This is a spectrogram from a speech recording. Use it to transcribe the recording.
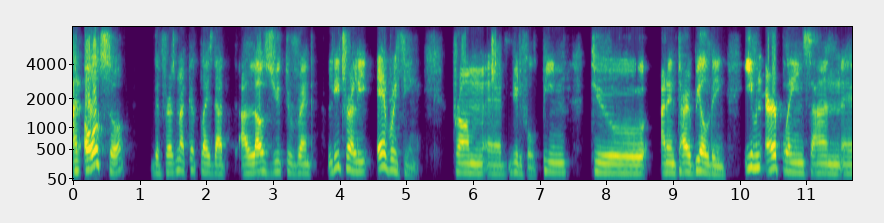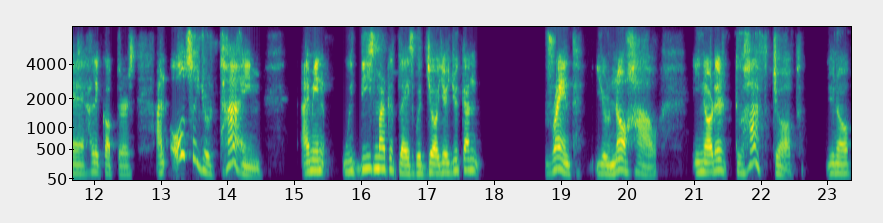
And also the first marketplace that allows you to rent literally everything from a beautiful pin to an entire building, even airplanes and uh, helicopters, and also your time. I mean, with this marketplace, with IOIO, you can rent your know-how in order to have job. You know,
